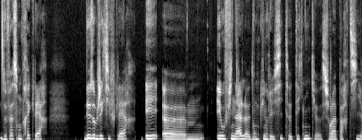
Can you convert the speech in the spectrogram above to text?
de façon très claire, des objectifs clairs et, et au final donc une réussite technique sur la partie,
